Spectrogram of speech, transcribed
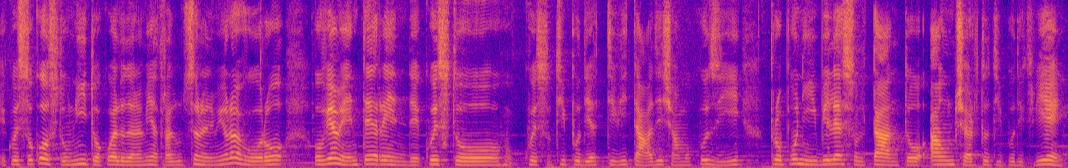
e questo costo unito a quello della mia traduzione del mio lavoro ovviamente rende questo, questo tipo di attività, diciamo così, proponibile soltanto a un certo tipo di clienti.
